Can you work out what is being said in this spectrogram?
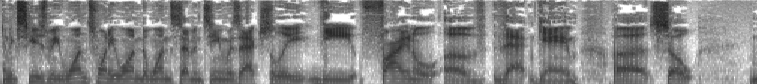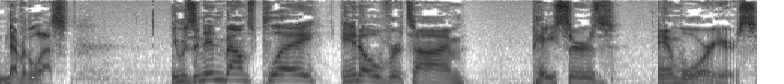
And excuse me, 121 to 117 was actually the final of that game. Uh, so, nevertheless, it was an inbounds play in overtime, Pacers and Warriors.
